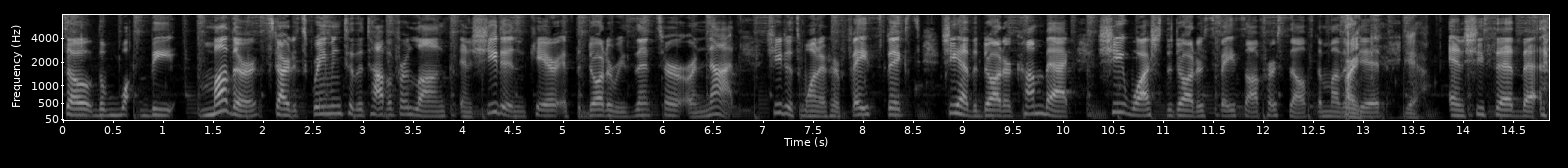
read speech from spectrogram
so the, the mother started screaming to the top of her lungs, and she didn't care if the daughter resents her or not. She just wanted her face fixed. She had the daughter come back. She washed the daughter's face off herself, the mother Thank did. you. Yeah. And she said that,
